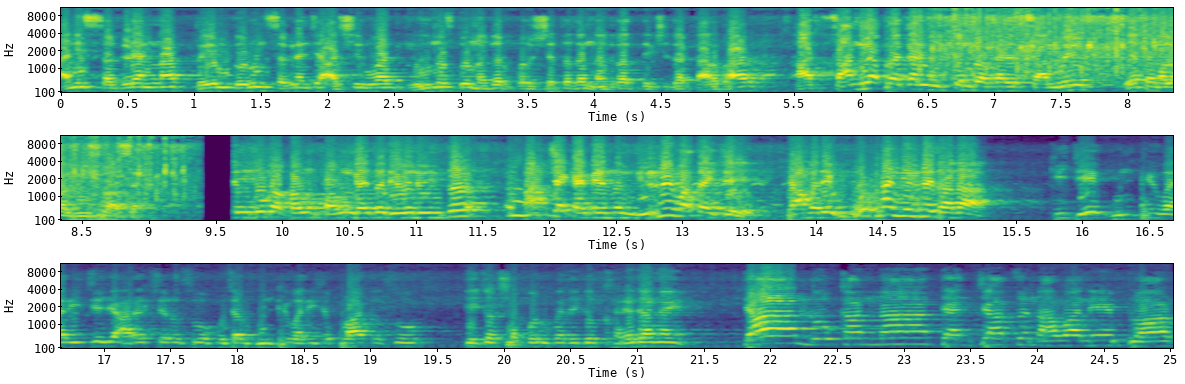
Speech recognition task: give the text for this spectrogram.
आणि सगळ्यांना प्रेम करून सगळ्यांचे आशीर्वाद घेऊनच तो नगर परिषदेचा नगराध्यक्षाचा कारभार हा चांगल्या प्रकारे उत्तम प्रकारे चालवेल याचा मला विश्वास आहे. फेसबुक अकाउंट पाहून घ्यायचं देवेंद्रजींचं मागच्या कॅबिनेटनं निर्णय वाचायचे. त्यामध्ये मोठा निर्णय झाला की जे गुंठेवारीचे जे आरक्षण असो कुठच्या गुंठेवारीचे प्लॉट असो त्याच्यावर शंभर रुपयाचे जो खरेदा नाही त्या लोकांना त्यांच्याच नावाने प्लॉट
